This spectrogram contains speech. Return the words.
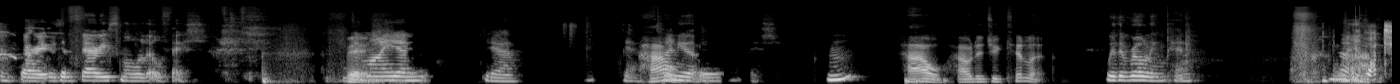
I'm sorry, it was a very small little fish. But Fish. my um, yeah, yeah, How? tiny little fish. Hmm? How? How did you kill it? With a rolling pin. What?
